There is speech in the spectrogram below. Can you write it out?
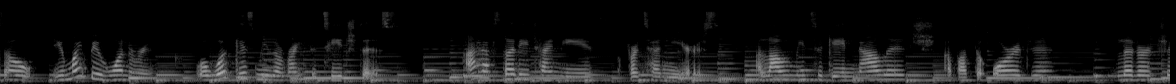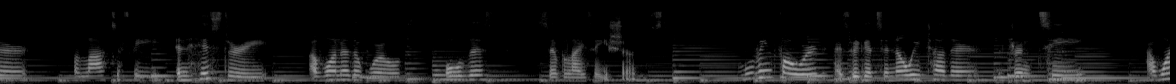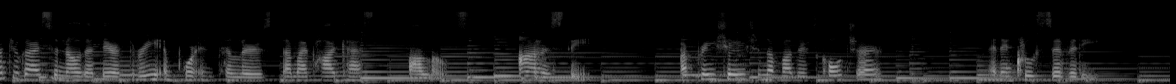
So, you might be wondering well, what gives me the right to teach this? I have studied Chinese for 10 years, allowing me to gain knowledge about the origin, literature, philosophy, and history of one of the world's oldest civilizations. Moving forward, as we get to know each other, we drink tea, I want you guys to know that there are three important pillars that my podcast follows honesty, appreciation of others' culture, and inclusivity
